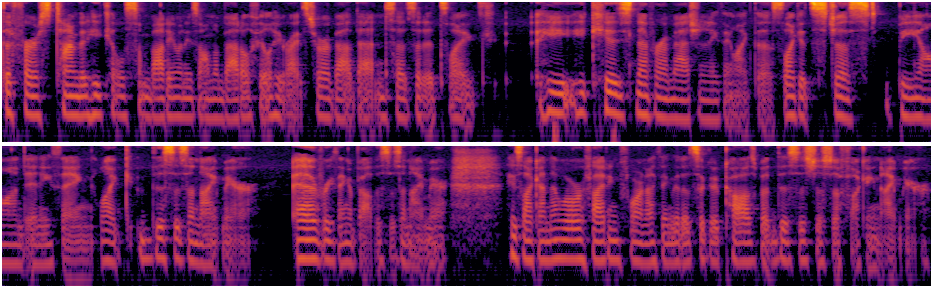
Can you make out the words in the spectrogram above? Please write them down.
the first time that he kills somebody when he's on the battlefield, he writes to her about that and says that it's like he he kids never imagine anything like this. Like it's just beyond anything. Like this is a nightmare. Everything about this is a nightmare. He's like, I know what we're fighting for, and I think that it's a good cause, but this is just a fucking nightmare.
